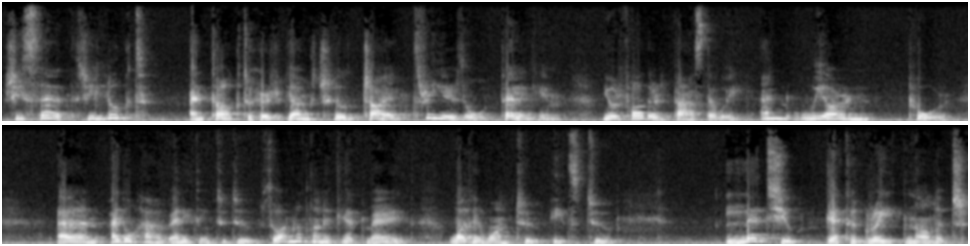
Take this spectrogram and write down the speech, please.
she said, she looked and talked to her young child, three years old, telling him, Your father passed away, and we are poor, and I don't have anything to do, so I'm not going to get married. What I want to is to let you get a great knowledge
